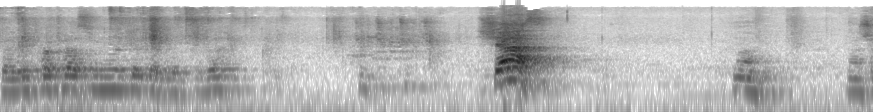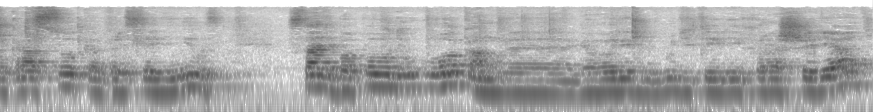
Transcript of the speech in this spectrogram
Да, ведь как раз у меня вот это вот сюда. Сейчас! На, наша красотка присоединилась. Кстати, по поводу окон, э, говорили, будете ли их расширять.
